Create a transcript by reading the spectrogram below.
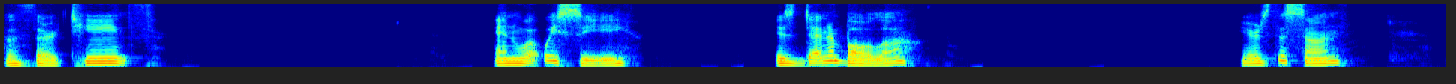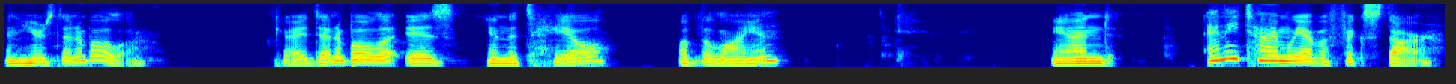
the 13th. And what we see is Denebola. Here's the sun, and here's Denebola. Okay, Denebola is in the tail of the lion. And anytime we have a fixed star,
